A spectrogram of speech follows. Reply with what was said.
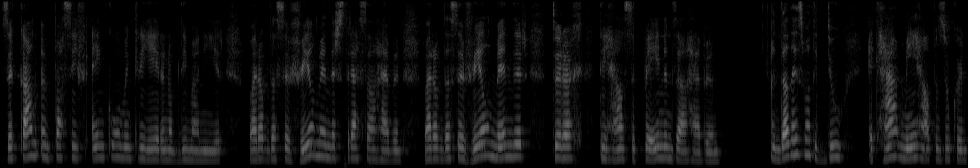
ze kan een passief inkomen creëren op die manier, waarop dat ze veel minder stress zal hebben, waarop dat ze veel minder terug die helse pijnen zal hebben. En dat is wat ik doe. Ik ga meehelpen zoeken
